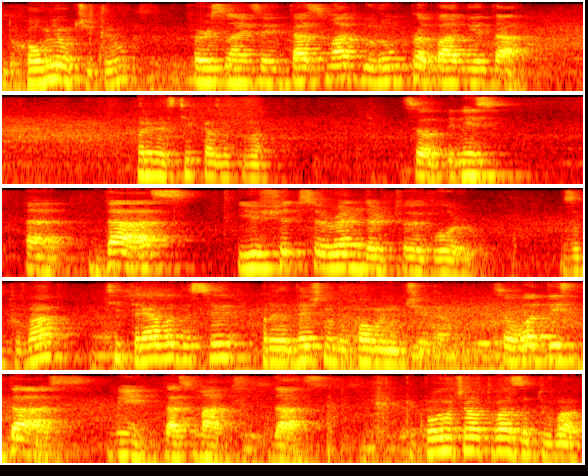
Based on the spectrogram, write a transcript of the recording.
духовният учител, first line saying Tasmat Gurum Prapadyata. първият стих казва това. So it means, uh, thus you should surrender to a Guru. Затова ти трябва да се предадеш на духовен учител. So what this does mean, Tasmat does. Какво означава това за това?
